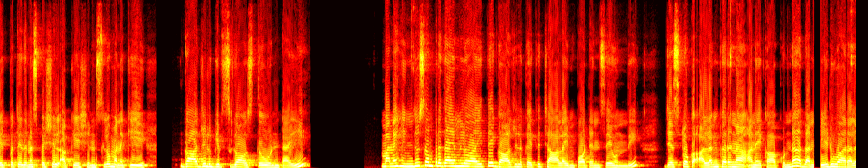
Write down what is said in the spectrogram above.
లేకపోతే ఏదైనా స్పెషల్ అకేషన్స్లో మనకి గాజులు గిఫ్ట్స్గా వస్తూ ఉంటాయి. మన హిందూ సంప్రదాయంలో అయితే గాజులకైతే చాలా ఇంపార్టెన్సే ఉంది. జస్ట్ ఒక అలంకరణ అనే కాకుండా దాని ఏడు వారాల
